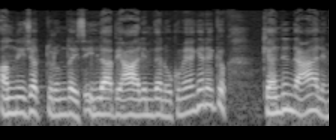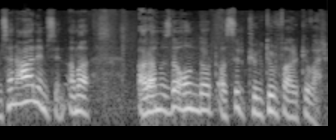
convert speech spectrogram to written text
anlayacak durumdaysa illa bir alimden okumaya gerek yok. Kendin de alim, sen alimsin ama aramızda 14 asır kültür farkı var.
